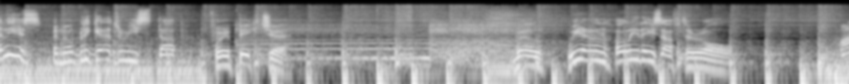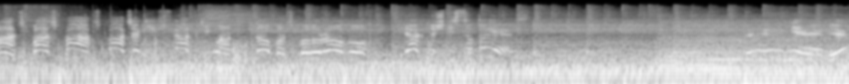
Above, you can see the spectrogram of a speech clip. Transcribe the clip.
And yes, an obligatory stop for a picture. Well, we are on holidays after all. Patrz, patrz, patrz, patrz, jakie kwiatki ładne. Zobacz, kolorowo. Jak myślisz, co to jest? Nie wiem.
